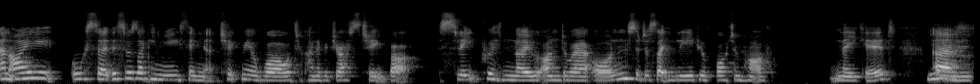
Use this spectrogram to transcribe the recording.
and I also, this was like a new thing that took me a while to kind of adjust to, but sleep with no underwear on. So just like leave your bottom half naked yeah. um,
